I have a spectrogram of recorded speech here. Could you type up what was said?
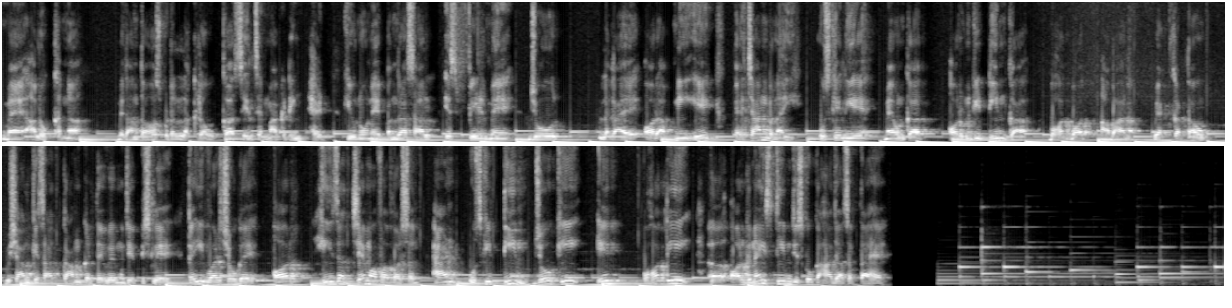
मैं आलोक खन्ना मेदांता हॉस्पिटल, लखनऊ का sales and marketing head, कि उन्होंने 15 साल इस फ़ील्ड में जो लगाए और अपनी एक पहचान बनाई। उसके लिए मैं उनका और उनकी टीम का बहुत बहुत आभार व्यक्त करता हूँ। विशाल के साथ काम करते हुए मुझे पिछले कई वर्ष हो गए और he is a gem of a person and उसकी टीम जो कि एक बहुत ही ऑर्गेनाइज टीम जिसको कहा जा सकता है।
